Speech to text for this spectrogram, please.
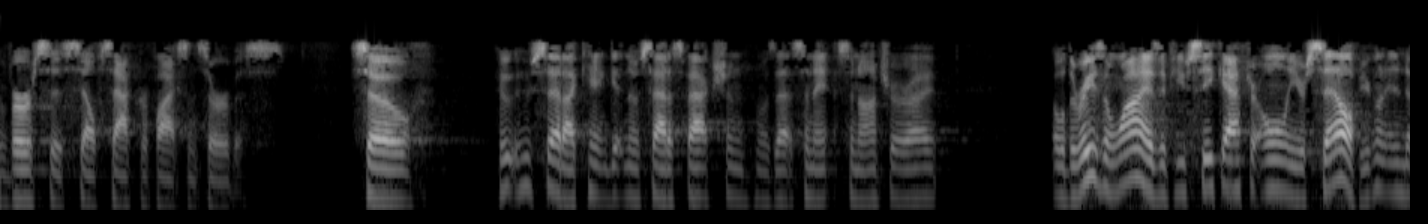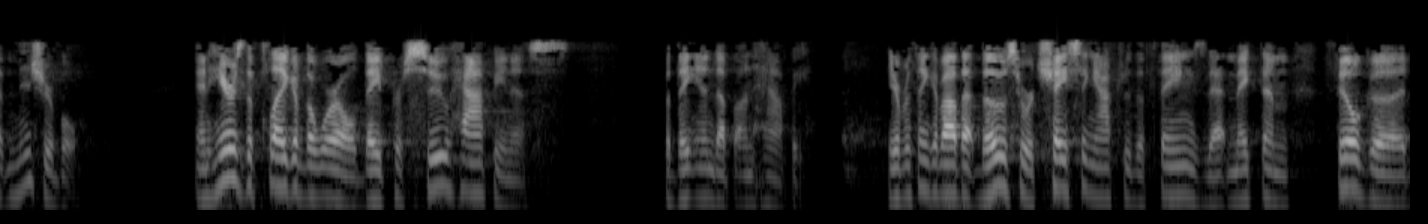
versus self sacrifice and service. So, who, who said I can't get no satisfaction? Was that Sinatra, right? Well, the reason why is if you seek after only yourself, you're going to end up miserable. And here's the plague of the world they pursue happiness but they end up unhappy. You ever think about that? Those who are chasing after the things that make them feel good,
